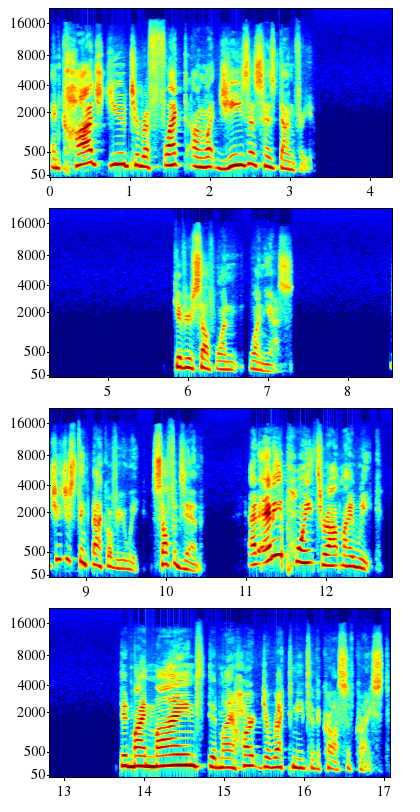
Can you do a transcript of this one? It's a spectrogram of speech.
and caused you to reflect on what Jesus has done for you? Give yourself one, one yes. Would you just think back over your week? Self examine. At any point throughout my week, did my mind, did my heart direct me to the cross of Christ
